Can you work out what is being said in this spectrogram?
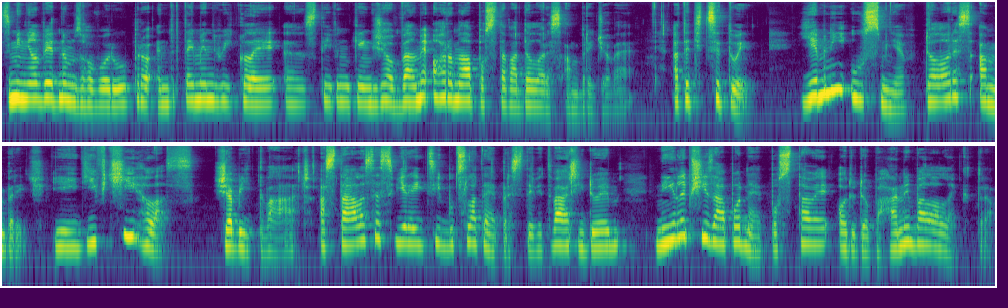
zmínil v jednom z hovorů pro Entertainment Weekly uh, Stephen King, že ho velmi ohromila postava Dolores Umbridgeové. A teď cituji. Jemný úsměv Dolores Umbridge, její dívčí hlas, žabí tvář a stále se svírající buclaté prsty vytváří dojem nejlepší záporné postavy od dob Hannibala Lectra.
